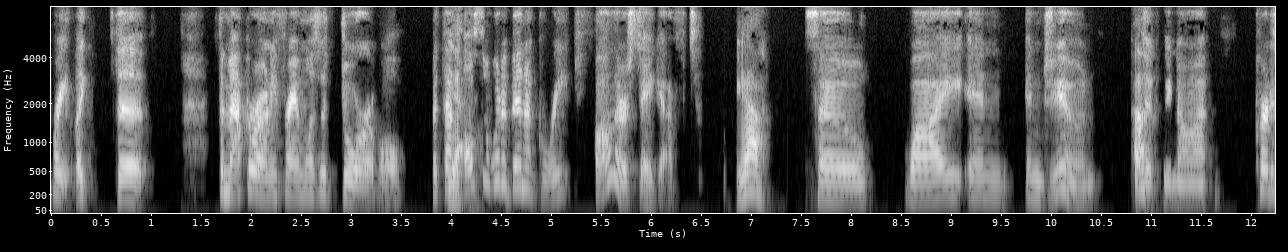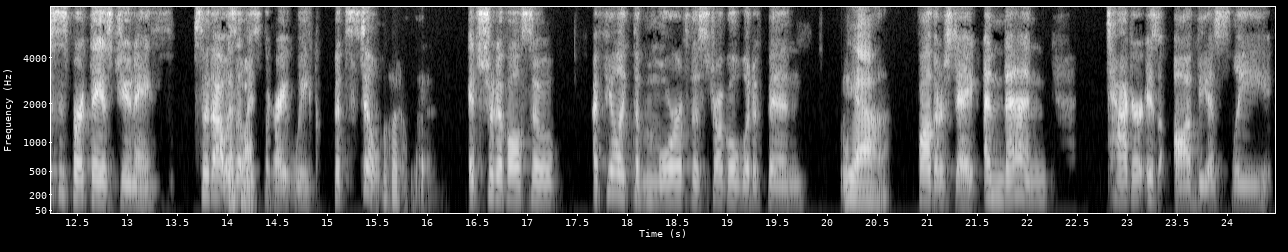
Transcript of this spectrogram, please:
Right, like the the macaroni frame was adorable, but that Yeah. also would have been a great Father's Day gift. Yeah. So why in in June Huh. did we not? Curtis's birthday is June 8th. So that was at least the right week, but still it should have also I feel like the more of the struggle would have been Yeah. Father's Day. And then Taggert is obviously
